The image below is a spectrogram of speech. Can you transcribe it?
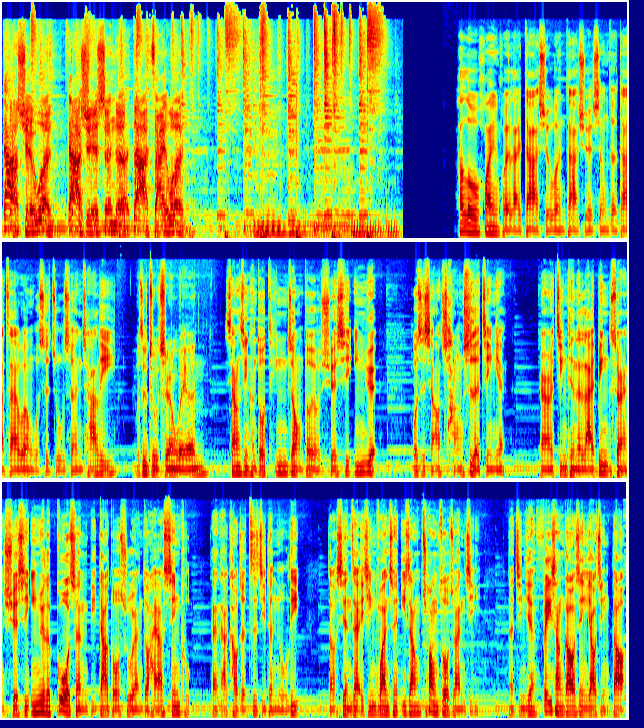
大学问，大学生的大哉问。Hello，欢迎回来，大学问，大学生的大哉问。我是主持人查理，我是主持人韦恩。相信很多听众都有学习音乐。或是想要尝试的经验。然而，今天的来宾虽然学习音乐的过程比大多数人都还要辛苦，但他靠着自己的努力，到现在已经完成一张创作专辑。那今天非常高兴邀请到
